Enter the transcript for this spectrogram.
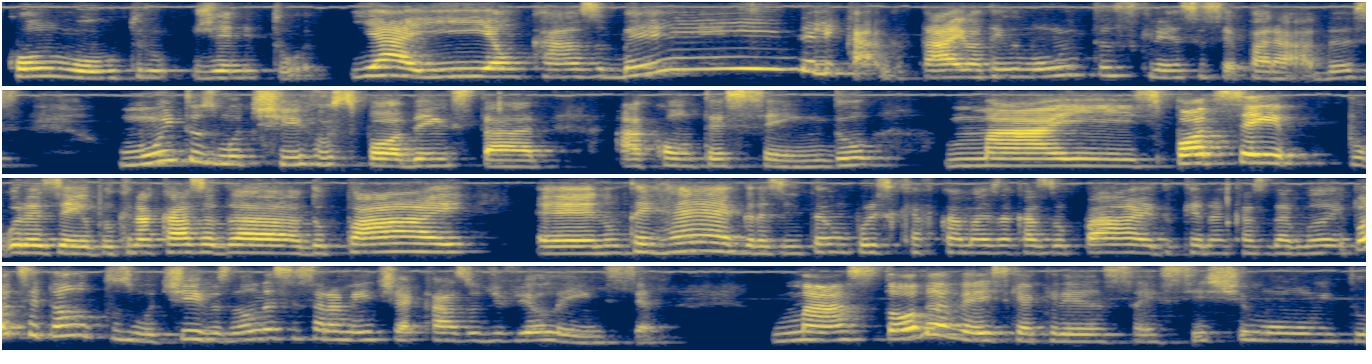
com o outro genitor. E aí é um caso bem delicado, tá? Eu atendo muitas crianças separadas, muitos motivos podem estar acontecendo, mas pode ser por exemplo, que na casa da, do pai é, não tem regras, então por isso quer ficar mais na casa do pai do que na casa da mãe. Pode ser tantos motivos, não necessariamente é caso de violência. Mas toda vez que a criança insiste muito,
